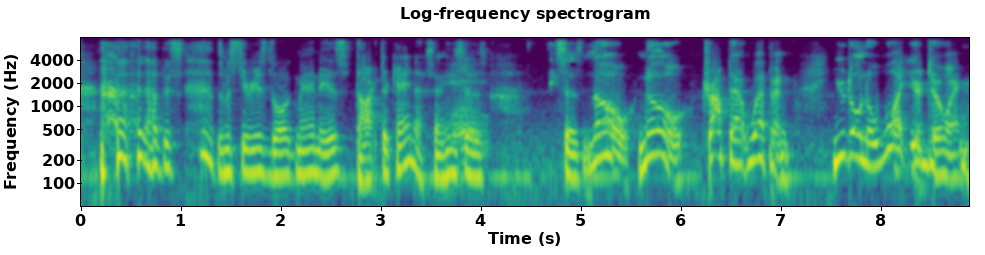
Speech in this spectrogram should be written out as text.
now this this mysterious dog man is Doctor Canis, and he Whoa. says. He says, "No, no, drop that weapon. You don't know what you're doing."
